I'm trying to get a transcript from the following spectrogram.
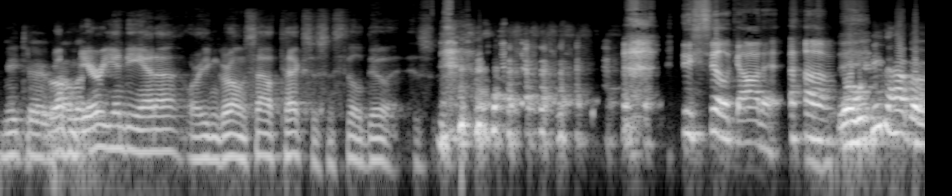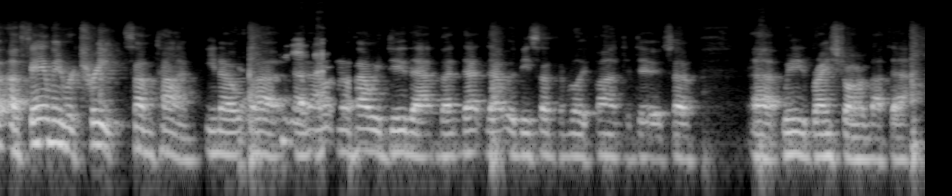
me too. Grow up in Gary, Indiana, or you can grow in South Texas and still do it. you still got it. Um, well, we need to have a, a family retreat sometime. You know, uh, I don't know how we do that, but that that would be something really fun to do. So uh, we need to brainstorm about that.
